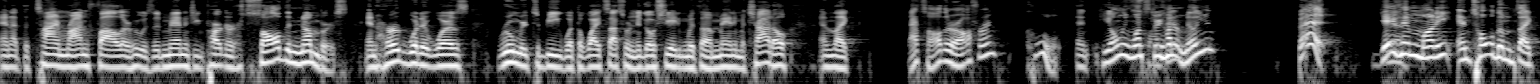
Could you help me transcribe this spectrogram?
and at the time Ron Fowler, who was the managing partner, saw the numbers and heard what it was rumored to be what the White Sox were negotiating with uh, Manny Machado, and like, that's all they're offering. Cool, and he only wants three hundred million. Bet gave yeah. him money and told him like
